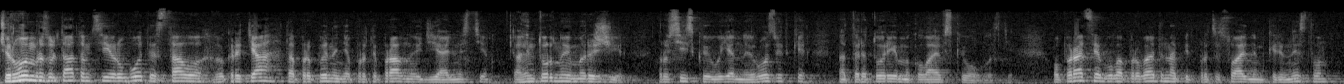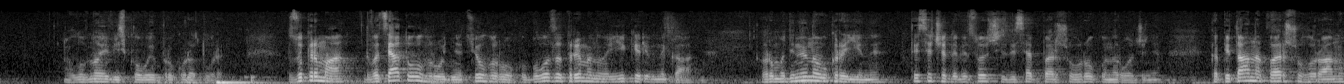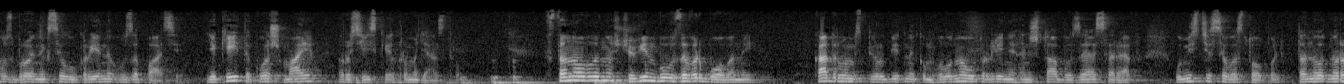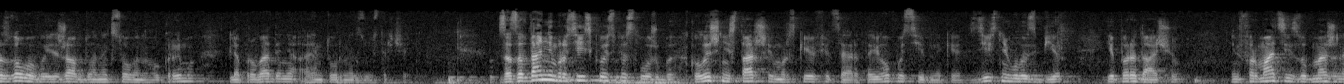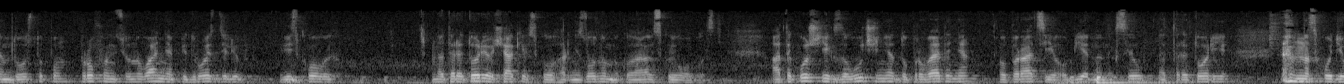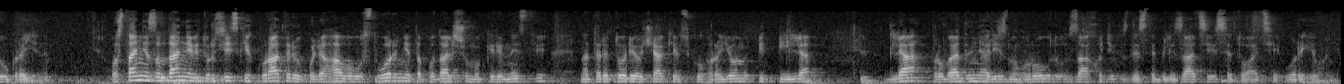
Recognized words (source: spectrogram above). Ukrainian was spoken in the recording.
Черговим результатом цієї роботи стало викриття та припинення протиправної діяльності агентурної мережі російської воєнної розвідки на території Миколаївської області. Операція була проведена під процесуальним керівництвом головної військової прокуратури. Зокрема, 20 грудня цього року було затримано її керівника, громадянина України 1961 року народження, капітана першого рангу Збройних сил України у запасі, який також має російське громадянство. Встановлено, що він був завербований кадровим співробітником головного управління Генштабу ЗСРФ у місті Севастополь та неодноразово виїжджав до анексованого Криму для проведення агентурних зустрічей. За завданням російської спецслужби, колишній старший морський офіцер та його посібники здійснювали збір і передачу інформації з обмеженим доступом про функціонування підрозділів військових на території Очаківського гарнізону Миколаївської області, а також їх залучення до проведення операції об'єднаних сил на території на сході України. Останнє завдання від російських кураторів полягало у створенні та подальшому керівництві на території Очаківського району підпілля для проведення різного роду заходів з дестабілізації ситуації у регіоні.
